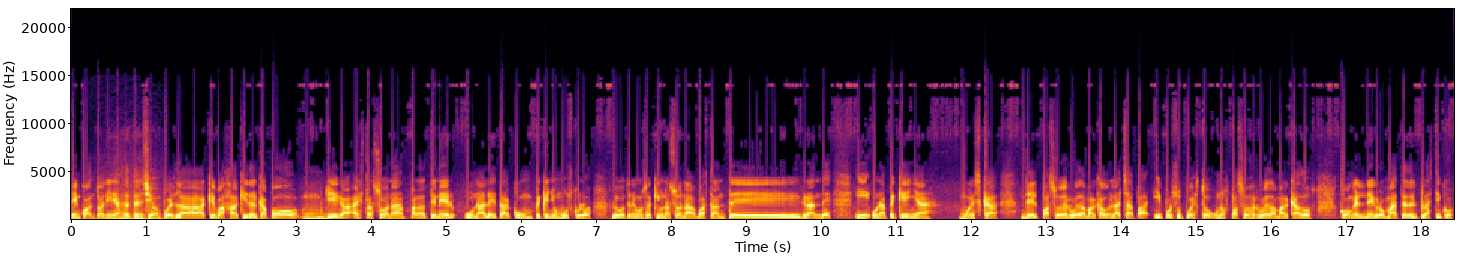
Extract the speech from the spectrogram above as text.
En cuanto a líneas de tensión, pues la que baja aquí del capó mm, llega a esta zona para tener una aleta con un pequeño músculo, luego tenemos aquí una zona bastante grande y una pequeña muesca del paso de rueda marcado en la chapa y por supuesto unos pasos de rueda marcados con el negro mate del plástico.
